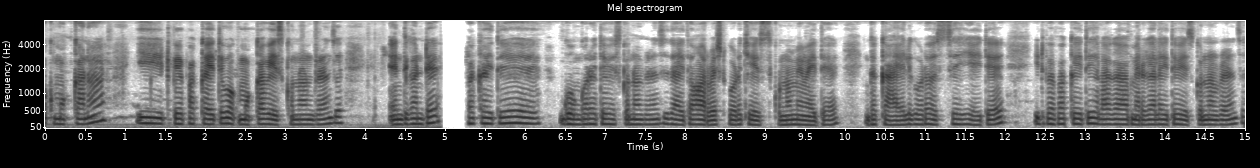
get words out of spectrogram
ఒక మొక్కన ఈ ఇటుపై పక్క అయితే ఒక మొక్క వేసుకున్నాను ఫ్రెండ్స్. ఎందుకంటే పక్క అయితే గోంగూర అయితే వేసుకున్నాం ఫ్రెండ్స్. ఇది అయితే హార్వెస్ట్ కూడా చేసుకున్నాం మేమైతే. ఇంకా కాయలు కూడా వస్తాయి అయితే. ఇటుపై పక్క అయితే ఇలాగా మిరగాయలు అయితే వేసుకున్నాం ఫ్రెండ్స్.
